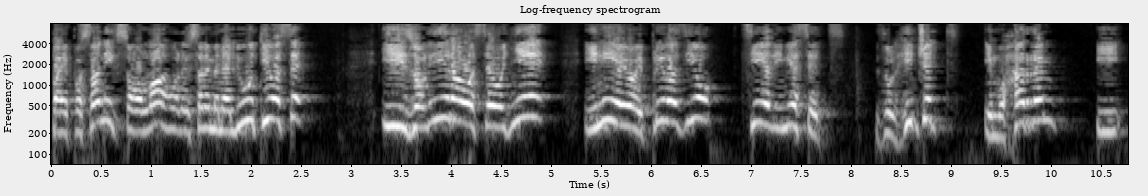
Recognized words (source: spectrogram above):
Pa je poslanik s.a.v. naljutio se i izolirao se od nje i nije joj prilazio cijeli mjesec Zulhidžet i Muharrem i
